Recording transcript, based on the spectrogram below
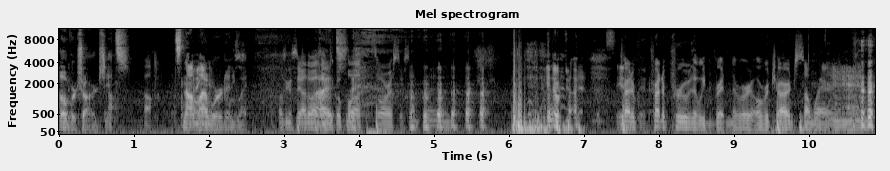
overcharge. It's Oh, oh it's not my right. word anyway. I was gonna say otherwise Uh, I have to go it's- pull out the source or something. And you don't do that. That's- try to try to prove that we'd written the word overcharge somewhere.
